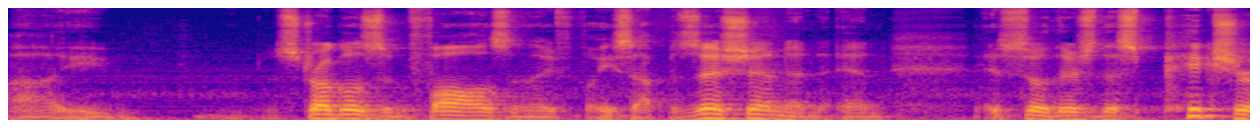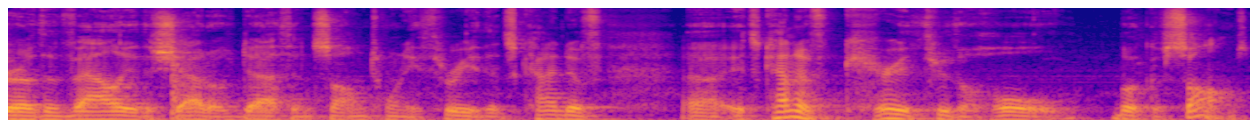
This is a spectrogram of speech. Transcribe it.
uh, he struggles and falls and they face opposition. And, and so there's this picture of the valley of the shadow of death in Psalm 23 that's kind of uh, it's kind of carried through the whole book of Psalms.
